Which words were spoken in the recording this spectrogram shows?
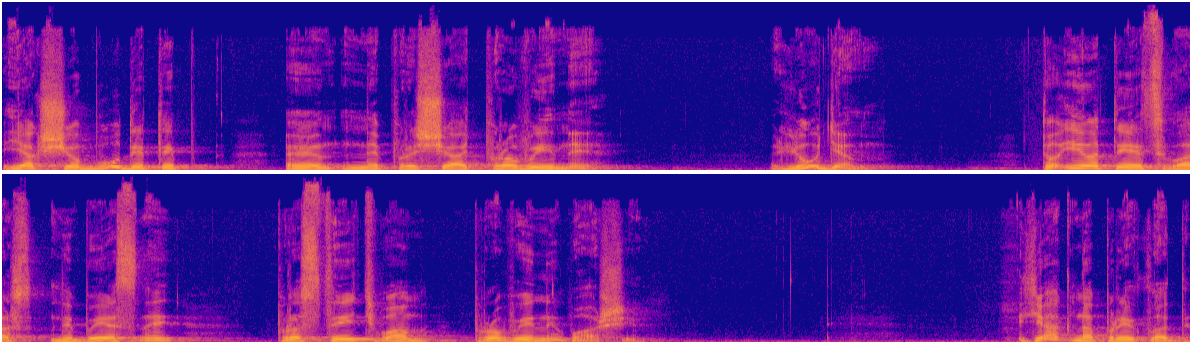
якщо будете не прощать провини людям, то і Отець ваш Небесний простить вам провини ваші. Як, наприклад,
